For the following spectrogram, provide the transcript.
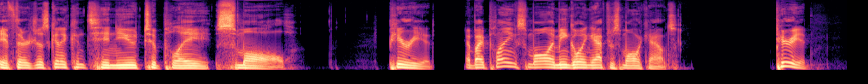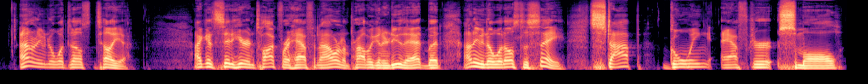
if they're just going to continue to play small. Period. And by playing small, I mean going after small accounts. Period. I don't even know what else to tell you. I could sit here and talk for half an hour, and I'm probably going to do that, but I don't even know what else to say. Stop going after small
